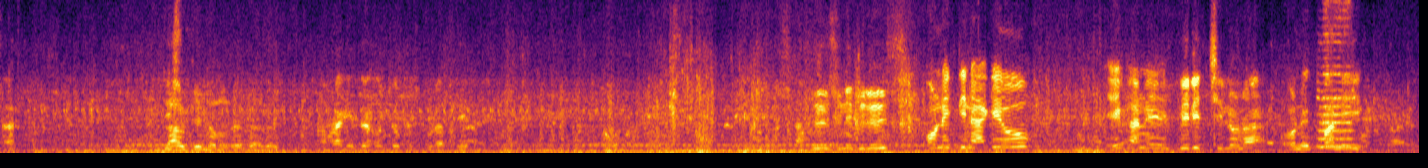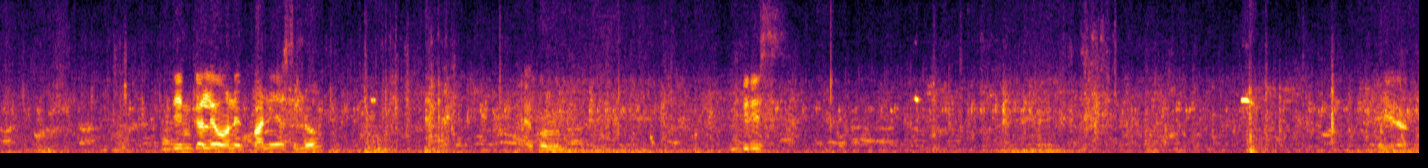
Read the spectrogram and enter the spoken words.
হ্যাঁ? যাও যে আমাদের দাদা আমরা কিন্তু এখন চব্বিশ ফুট আছি। শুনি অনেক দিন আগেও এখানে ব্রিজ ছিল না অনেক পানি দিনকালে অনেক পানি আসছিল এখন ব্রিজ এই রাখো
